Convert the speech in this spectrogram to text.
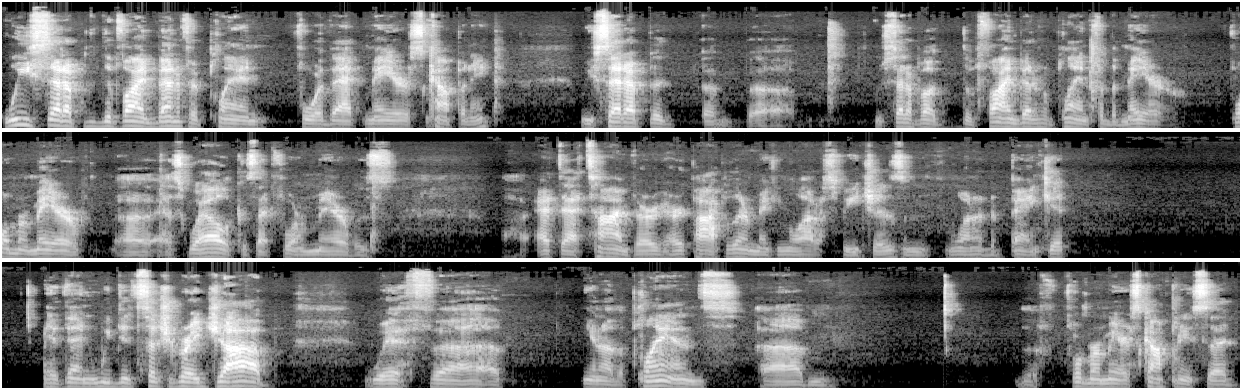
We set up the defined benefit plan for that mayor's company. We set up a, a uh, we set up a defined benefit plan for the mayor, former mayor uh, as well, because that former mayor was uh, at that time very very popular, making a lot of speeches, and wanted to bank it. And then we did such a great job with you know the plans. Um, the former mayor's company said,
